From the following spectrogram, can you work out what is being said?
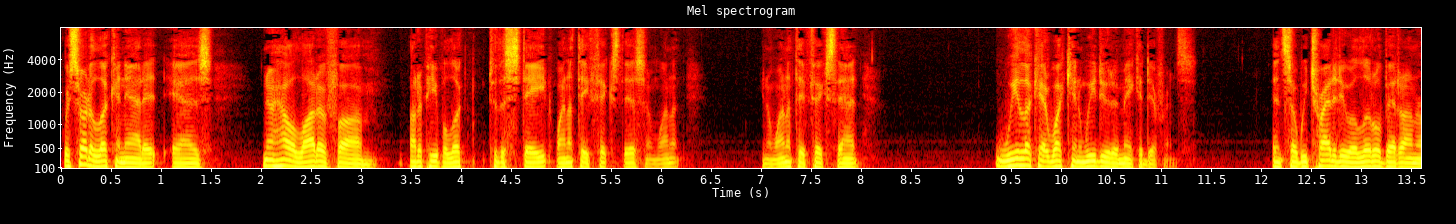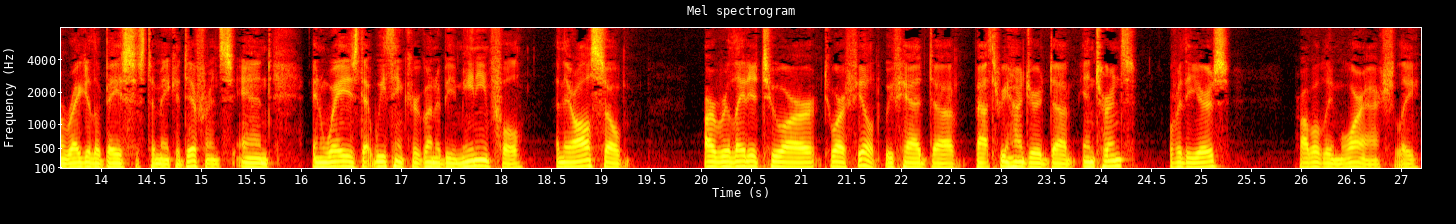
we're sort of looking at it as you know how a lot of um, a lot of people look to the state. Why don't they fix this and why don't you know why don't they fix that? We look at what can we do to make a difference, and so we try to do a little bit on a regular basis to make a difference, and in ways that we think are going to be meaningful and they also are related to our to our field. We've had uh, about 300 uh, interns over the years, probably more actually.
